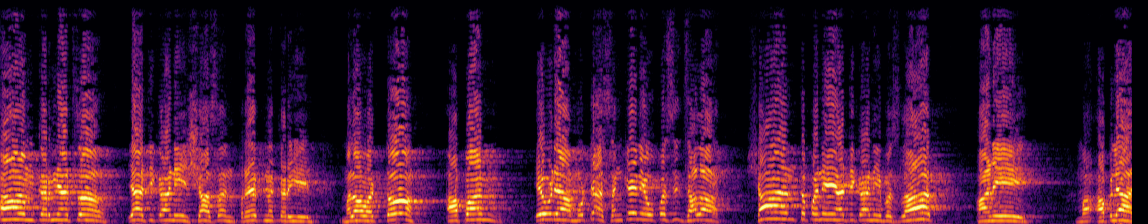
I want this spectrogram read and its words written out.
काम करण्याचं या ठिकाणी शासन प्रयत्न करील. मला वाटतं आपण एवढ्या मोठ्या संख्येने उपस्थित झालात शांतपणे या ठिकाणी बसलात आणि आपल्या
